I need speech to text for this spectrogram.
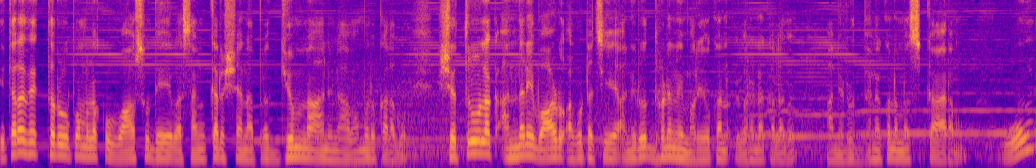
ఇతర వ్యక్త రూపములకు వాసుదేవ సంకర్షణ ప్రద్యుమ్న అని నామములు కలవు. శత్రువులకు అందని వాడు అగుటచే అనిరుద్ధుడని మరొక వివరణ కలదు. అనిరుద్ధనకు నమస్కారం ఓం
